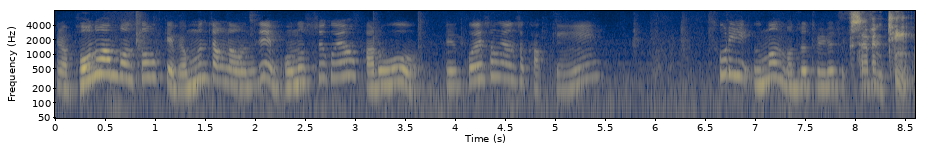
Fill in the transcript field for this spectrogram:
그냥 번호 한번 써볼게. 몇 문장 나온지 번호 쓰고요. 바로 읽고 해석 연습 갈게. 소리 음원 먼저 들려줄게. 17.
